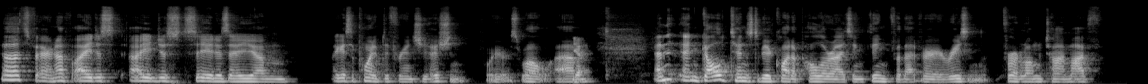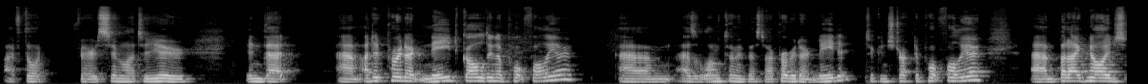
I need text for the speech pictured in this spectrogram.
No, that's fair enough. I just I just see it as a um, I guess a point of differentiation for you as well. Um, yeah. And and gold tends to be a quite a polarizing thing for that very reason. For a long time, I've I've thought very similar to you, in that um, I did, probably don't need gold in a portfolio um, as a long term investor. I probably don't need it to construct a portfolio, um, but I acknowledge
